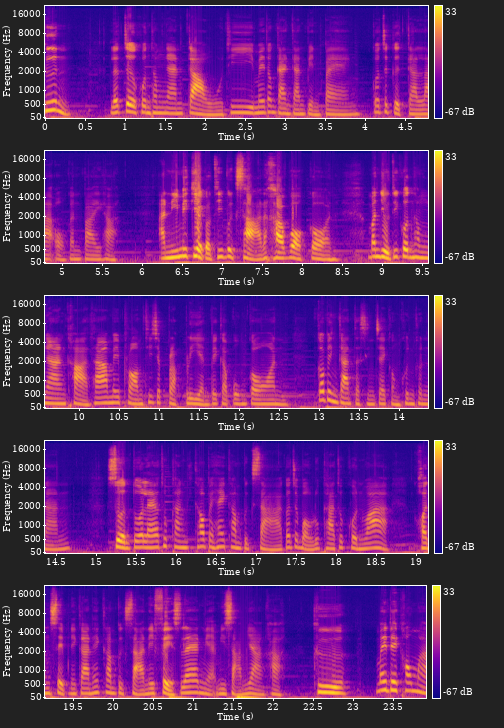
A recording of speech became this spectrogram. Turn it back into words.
ขึ้น แล้วเจอคนทำงานเก่าที่ไม่ต้องการการเปลี่ยนแปลง ก็จะเกิดการลาออกกันไปค่ะ อันนี้ไม่เกี่ยวกับที่ปรึกษานะคะ บอกก่อน มันอยู่ที่คนทำงานค่ะ ถ้าไม่พร้อมที่จะปรับเปลี่ยนไปกับองค์กร ก็เป็นการตัดสินใจของคนคนนั้น ส่วนตัวแล้วทุกครั้งที่เข้าไปให้คำปรึกษาก็จะบอกลูกค้าทุกคนว่าคอนเซปต์ในการให้คำปรึกษาในเฟสแรกเนี่ยมี 3 อย่างค่ะ คือไม่ได้เข้ามา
